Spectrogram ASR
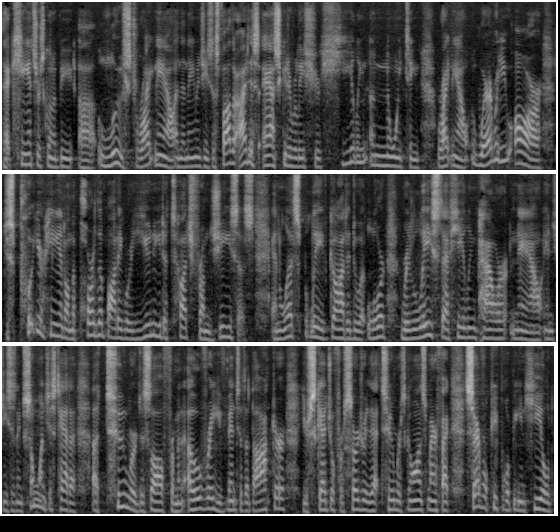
that cancer is going to be uh, loosed right now in the name of Jesus. Father, I just ask you to release your healing anointing right now. Wherever you are, just put your hand on the part of the body where you need a touch from Jesus. And let's believe God to do it. Lord, release that healing power now in Jesus' name. Someone just had a, a tumor dissolved from an ovary. You've been to the doctor. You're scheduled for surgery. That tumor's gone. As a matter of fact, several people are being healed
